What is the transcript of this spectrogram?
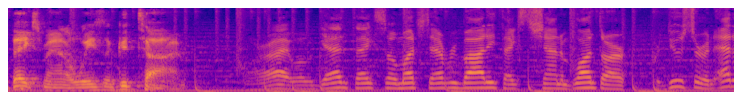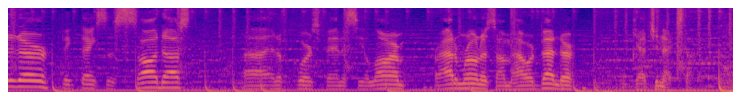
Thanks, man. Always a good time. All right. Well, again, thanks so much to everybody. Thanks to Shannon Blunt, our producer and editor. Big thanks to Sawdust. Uh, and of course, Fantasy Alarm. For Adam Ronis, I'm Howard Bender. We'll catch you next time.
